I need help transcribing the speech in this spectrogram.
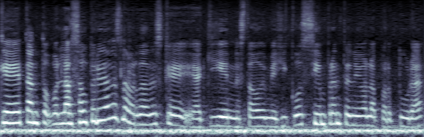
que tanto las autoridades, la verdad es que aquí en Estado de México siempre han tenido la apertura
